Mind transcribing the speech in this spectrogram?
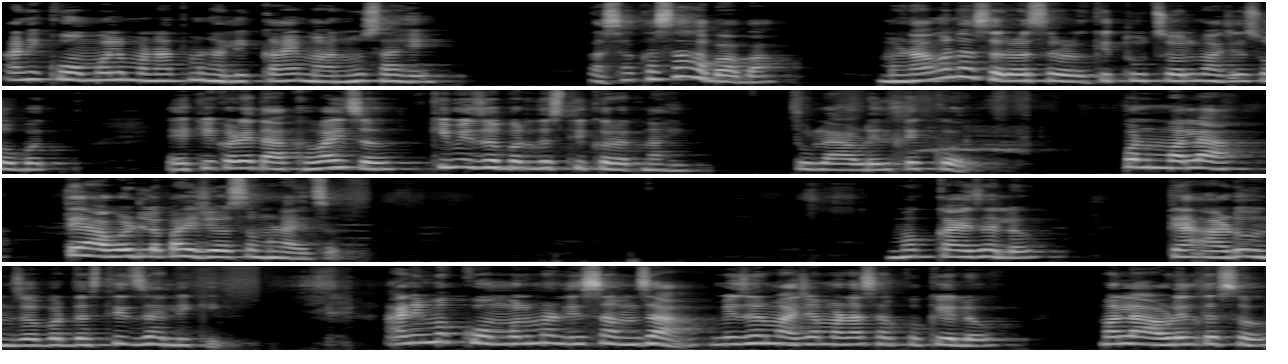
आणि कोमल मनात म्हणाली काय माणूस आहे? असा कसा हा बाबा? म्हणावं ना सरळ सरळ की तू चल माझ्यासोबत. एकीकडे दाखवायचं की मी जबरदस्ती करत नाही. तुला आवडेल ते कर. पण मला ते आवडलं पाहिजे असं म्हणायचं. मग काय झालं? त्या आडून जबरदस्तीच झाली की. आणि मग कोमल म्हणली समजा मी जर माझ्या मनासारखं केलं मला आवडेल तसं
